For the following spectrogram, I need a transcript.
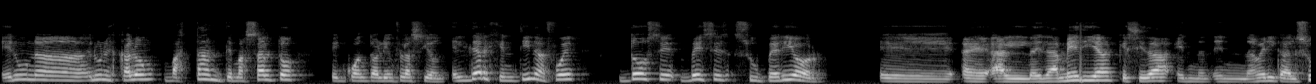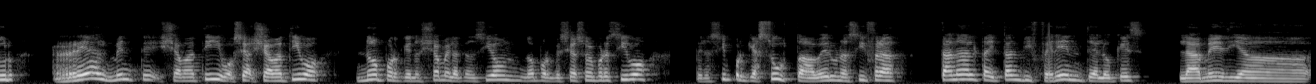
en, una, en un escalón bastante más alto en cuanto a la inflación. El de Argentina fue 12 veces superior eh, eh, a la media que se da en, en, América del Sur, realmente llamativo, o sea, llamativo no porque nos llame la atención, no porque sea sorpresivo, pero sí porque asusta ver una cifra tan alta y tan diferente a lo que es la media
